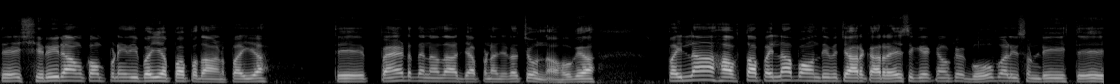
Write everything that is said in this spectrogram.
ਤੇ ਸ਼੍ਰੀ ਰਾਮ ਕੰਪਨੀ ਦੀ ਬਈ ਆਪਾਂ ਪਦਾਨ ਪਾਈ ਆ। ਤੇ 65 ਦਿਨਾਂ ਦਾ ਅੱਜ ਆਪਣਾ ਜਿਹੜਾ ਝੋਨਾ ਹੋ ਗਿਆ। ਪਹਿਲਾਂ ਹਫਤਾ ਪਹਿਲਾਂ ਪਾਉਣ ਦੀ ਵਿਚਾਰ ਕਰ ਰਹੇ ਸੀਗੇ ਕਿਉਂਕਿ ਗੋਹ ਵਾਲੀ ਸੁੰਡੀ ਤੇ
